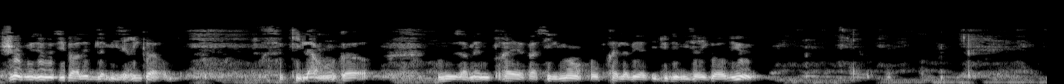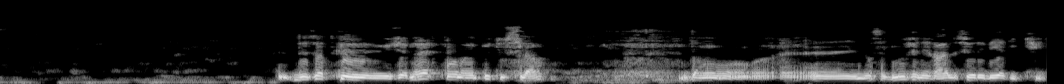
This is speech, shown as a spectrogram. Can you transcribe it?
Je vous ai aussi parlé de la miséricorde, ce qui là encore nous amène très facilement auprès de la béatitude des miséricordieux. De sorte que j'aimerais reprendre un peu tout cela dans un enseignement général sur les béatitudes.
